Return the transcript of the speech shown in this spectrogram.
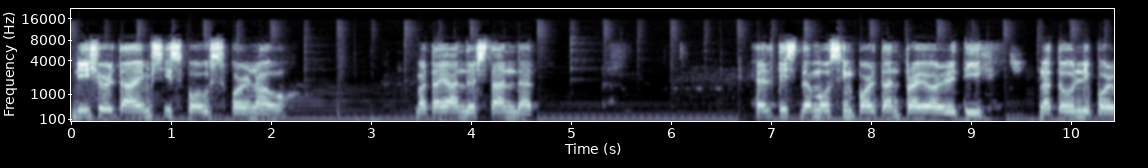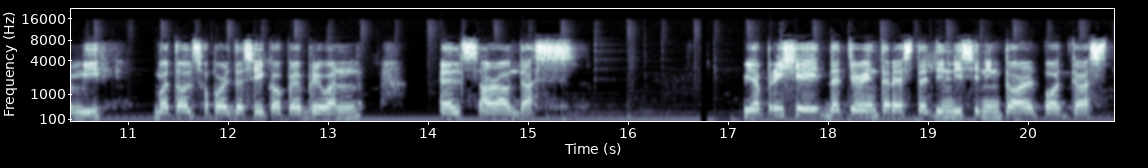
Leisure times is paused for now, but I understand that. Health is the most important priority, not only for me, but also for the sake of everyone else around us. We appreciate that you're interested in listening to our podcast.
